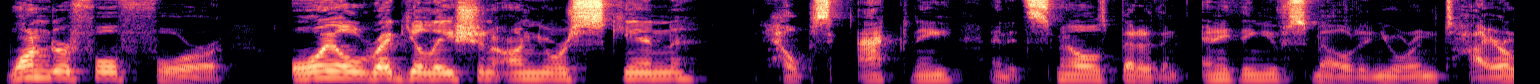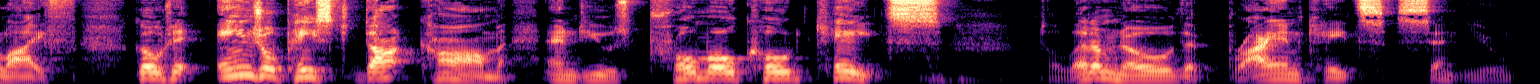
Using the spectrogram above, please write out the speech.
Wonderful for oil regulation on your skin. It helps acne and it smells better than anything you've smelled in your entire life. Go to angelpaste.com and use promo code CATES to let them know that Brian Cates sent you.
